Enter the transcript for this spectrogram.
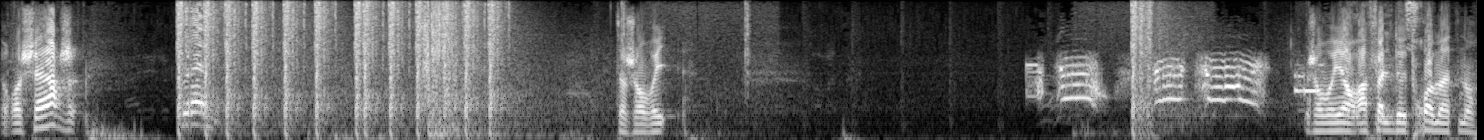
Recharge. Ferme. Attends, j'ai envoyé. J'ai envoyé en rafale de 3 maintenant.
